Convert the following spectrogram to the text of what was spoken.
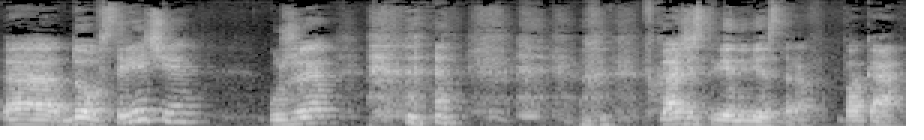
э, до встречи уже в качестве инвесторов. Пока.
